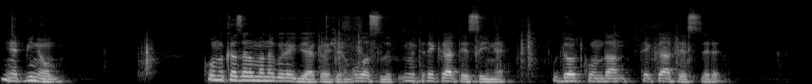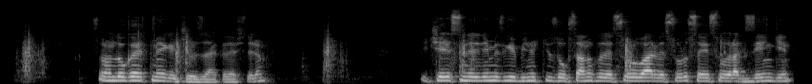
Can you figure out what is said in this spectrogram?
Yine binom. Konu kazanımlarına göre gidiyor arkadaşlarım. Olasılık, ünite tekrar testi yine. Bu dört konudan tekrar testleri. Sonra logaritmaya geçiyoruz arkadaşlarım. İçerisinde dediğimiz gibi 1399 adet soru var ve soru sayısı olarak zengin.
